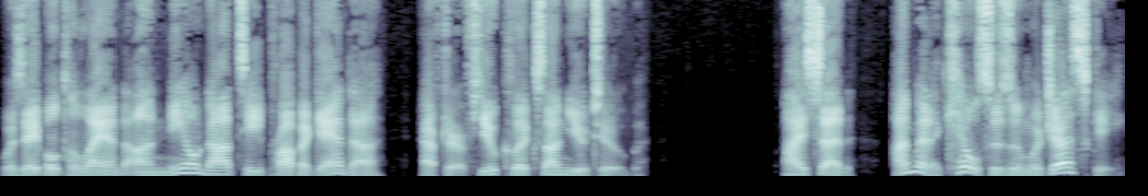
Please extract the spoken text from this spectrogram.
was able to land on neo Nazi propaganda after a few clicks on YouTube. I said, I'm going to kill Susan Wojcicki.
